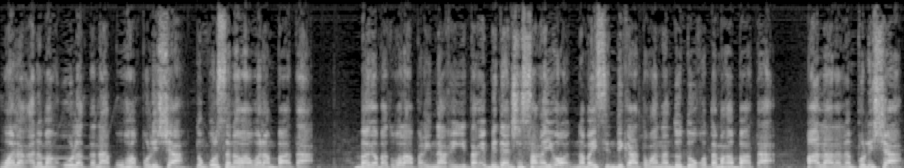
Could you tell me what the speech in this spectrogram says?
walang anumang ulat na nakuha ang pulisya tungkol sa nawawalang bata. Bagamat wala pa rin nakikitang ebidensya sa ngayon na may sindikato nga nandudukot ng mga bata. Paalala ng pulisya,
